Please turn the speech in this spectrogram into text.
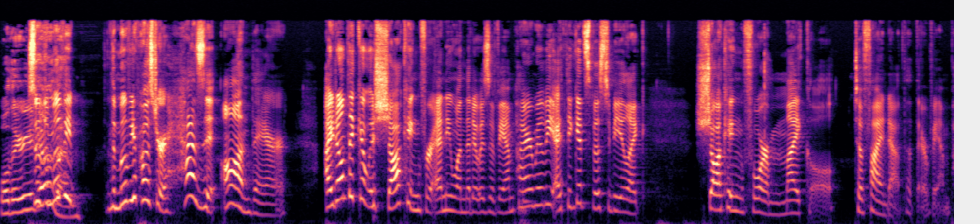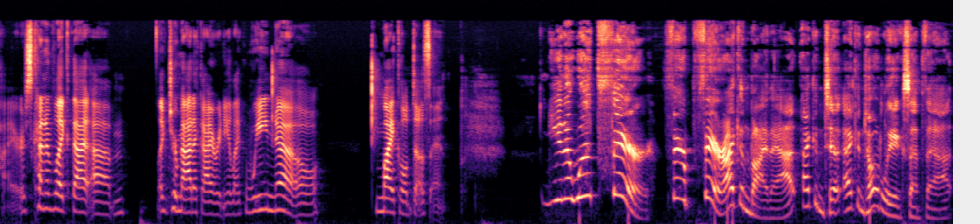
well there you So go. So the movie then. the movie poster has it on there. I don't think it was shocking for anyone that it was a vampire movie. I think it's supposed to be like shocking for Michael to find out that they're vampires. Kind of like that um like dramatic irony. Like we know Michael doesn't. You know what? Fair, fair, fair. I can buy that. I can, t- I can totally accept that.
